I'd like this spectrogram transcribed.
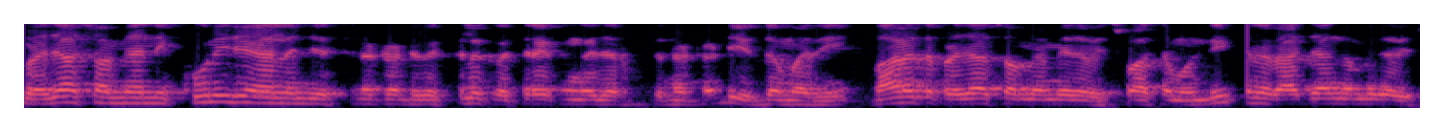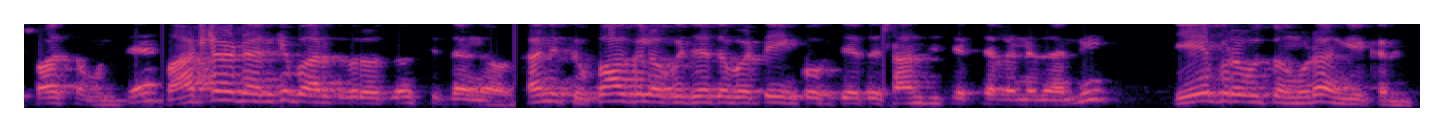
ప్రజాస్వామ్యాన్ని కూని చేయాలని చేస్తున్నటువంటి వ్యక్తులకు వ్యతిరేకంగా జరుపుతున్నటువంటి యుద్ధం అది. భారత ప్రజాస్వామ్యం మీద విశ్వాసం ఉంది. రాజ్యాంగం మీద విశ్వాసం ఉంటే మాట్లాడడానికి భారత ప్రభుత్వం సిద్ధంగా ఉంది. కానీ తుపాకులు ఒక చేత బట్టి ఇంకొక చేత శాంతి చర్చలు అనే దాన్ని ఏ ప్రభుత్వం కూడా అంగీకరించు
